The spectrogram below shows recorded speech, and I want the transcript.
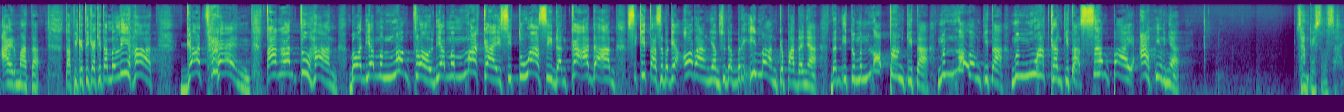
air mata. Tapi ketika kita melihat God's hand, tangan Tuhan, bahwa Dia mengontrol, Dia memakai situasi dan keadaan si kita sebagai orang yang sudah beriman kepadanya, dan itu menopang kita, menolong kita, menguatkan kita sampai akhirnya, sampai selesai,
